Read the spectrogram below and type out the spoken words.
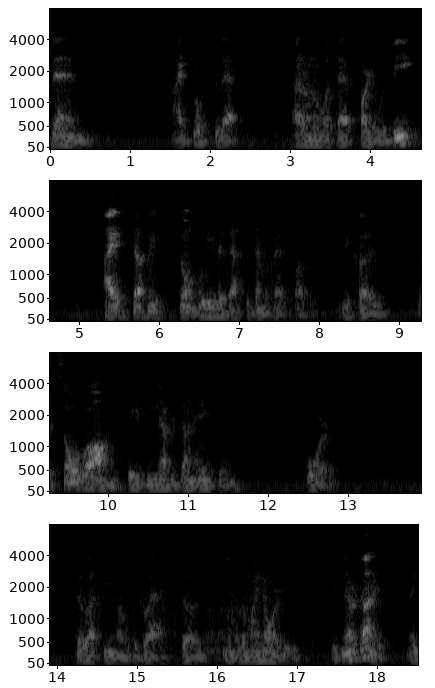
then I'd go to that. I don't know what that party would be. I definitely don't believe that that's the Democratic Party because for so long they've never done anything for the Latino, the blacks, the you know the minorities. They've never done it. Like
